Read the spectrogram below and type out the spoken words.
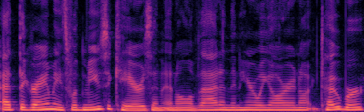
at the Grammys with MusiCares and, and all of that, and then here we are in October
